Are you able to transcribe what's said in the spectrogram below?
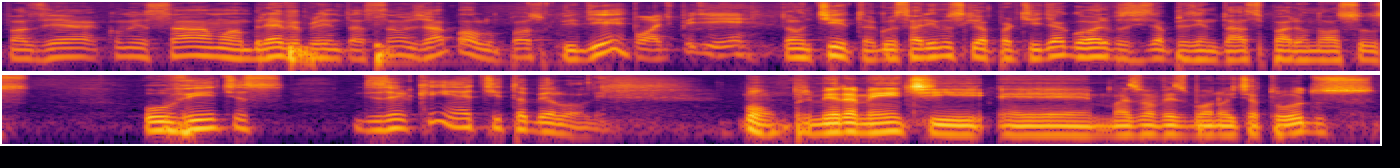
fazer, começar uma breve apresentação já, Paulo? Posso pedir? Pode pedir. Então, Tita, gostaríamos que a partir de agora você se apresentasse para os nossos ouvintes, dizer quem é Tita Beloli. Bom, primeiramente, eh, mais uma vez, boa noite a todos.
